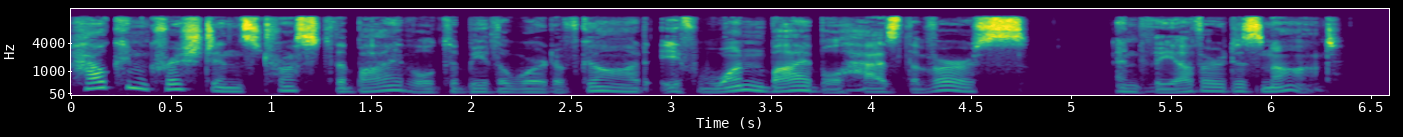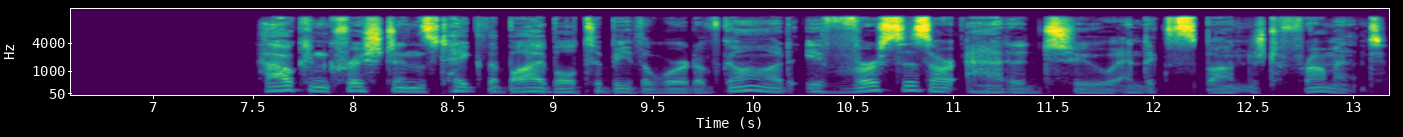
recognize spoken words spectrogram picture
How can Christians trust the Bible to be the Word of God if one Bible has the verse and the other does not? How can Christians take the Bible to be the Word of God if verses are added to and expunged from it?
